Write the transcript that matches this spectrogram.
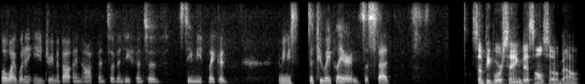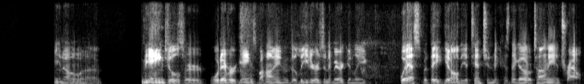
Well, why wouldn't you dream about an offensive and defensive seeming like a? I mean, he's a two-way player. He's a stud. Some people were saying this also about, you know, uh, the Angels or whatever games behind the leaders in the American League West, but they get all the attention because they got Ohtani and Trout.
